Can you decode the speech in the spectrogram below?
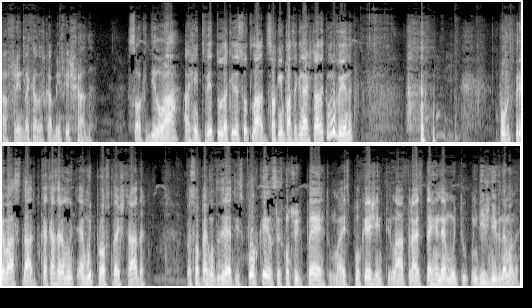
A frente da casa vai ficar bem fechada. Só que de lá, a gente vê tudo aqui desse outro lado. Só quem passa aqui na estrada que não vê, né? um pouco de privacidade. Porque a casa era muito, é muito próximo da estrada. O pessoal pergunta direto isso. Por que vocês construíram perto? Mas por que, gente? Lá atrás o terreno é muito em desnível, né, mano?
